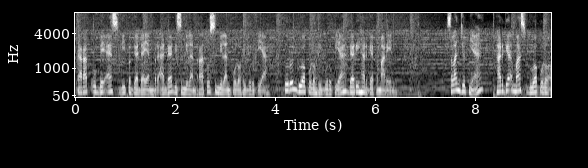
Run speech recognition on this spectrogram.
karat UBS di Pegadaian berada di Rp990.000, turun Rp20.000 dari harga kemarin. Selanjutnya, Harga emas 24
